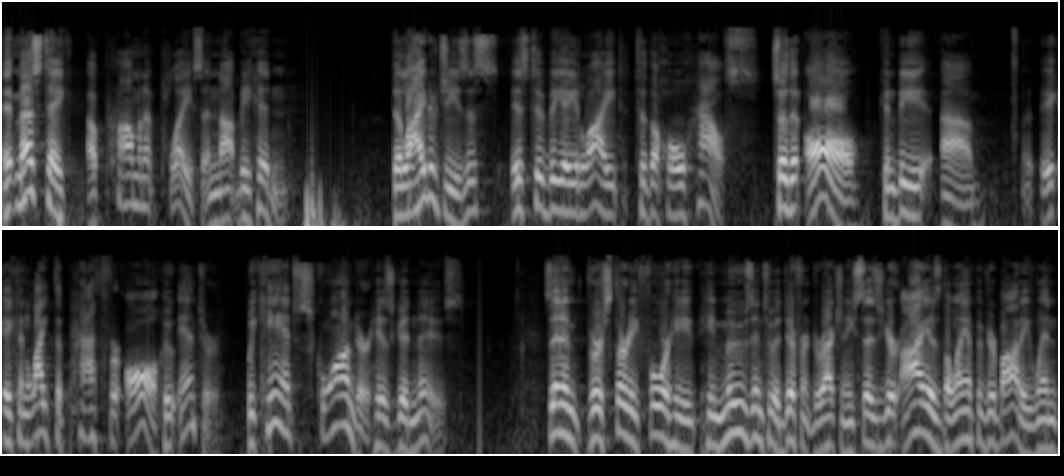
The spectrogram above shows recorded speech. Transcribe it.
It must take a prominent place and not be hidden. The light of Jesus is to be a light to the whole house, so that all can be, uh, it, it can light the path for all who enter. We can't squander his good news. So then in verse 34, he, he moves into a different direction. He says, Your eye is the lamp of your body. When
